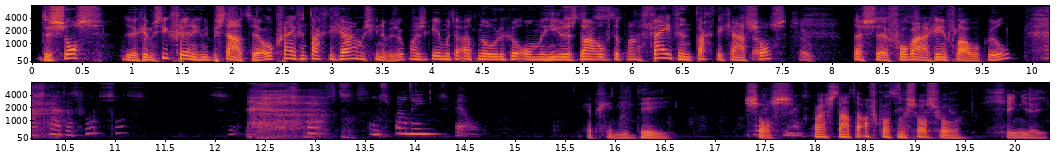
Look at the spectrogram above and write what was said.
de SOS, de gymnastiekvereniging, die bestaat eh, ook 85 jaar. Misschien hebben we ze ook maar eens een keer moeten uitnodigen om hier eens daarover te praten. 85 jaar SOS. Zo. Dat is eh, voorwaar geen flauwekul. Waar staat dat voor? SOS? Sport, ontspanning, spel. Ik heb geen idee. SOS. Waar staat de afkorting SOS voor? Geen idee.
